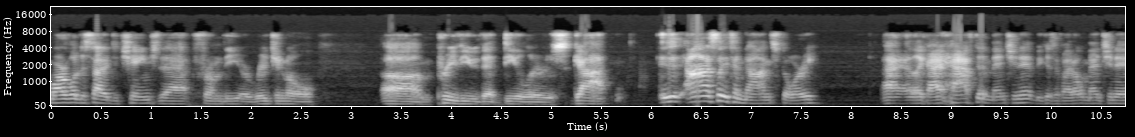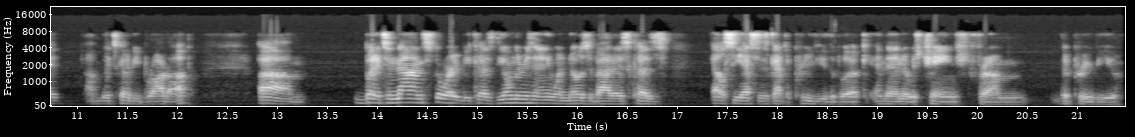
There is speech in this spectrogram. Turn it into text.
Marvel decided to change that from the original um, preview that dealers got. It, honestly, it's a non-story. I like I have to mention it because if I don't mention it, um, it's going to be brought up. Um, but it's a non-story because the only reason anyone knows about it is because LCS has got to preview the book, and then it was changed from the preview.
